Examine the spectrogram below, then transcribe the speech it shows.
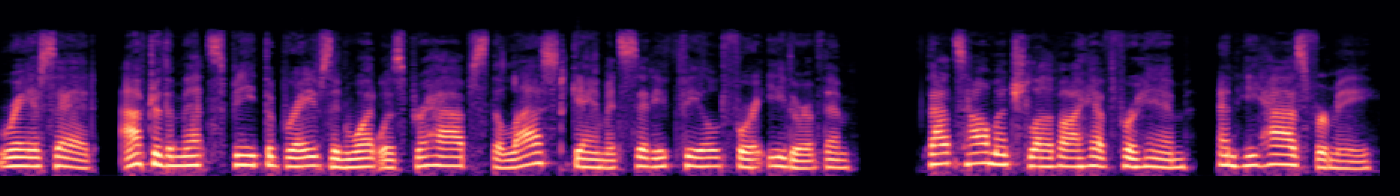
Reyes said, after the Mets beat the Braves in what was perhaps the last game at Citi Field for either of them. That's how much love I have for him, and he has for me.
